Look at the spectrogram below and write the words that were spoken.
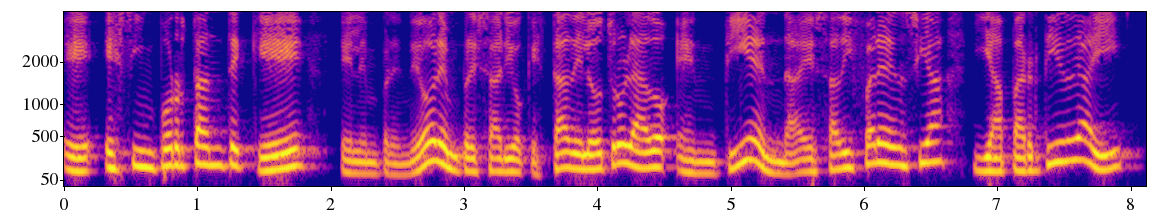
eh, es importante que el emprendedor empresario que está del otro lado entienda esa diferencia y a partir de ahí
